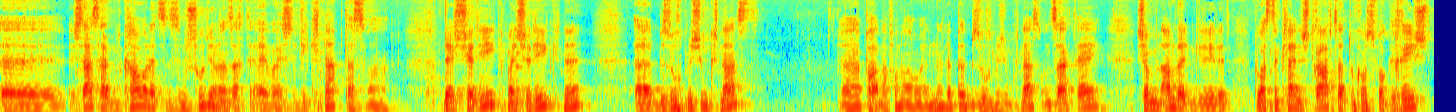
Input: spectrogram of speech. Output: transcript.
äh, ich saß halt mit Kauer letztens im Studio und dann sagte er, ey, weißt du, wie knapp das war? Der Sherik, mein Sherik, ne, äh, besucht mich im Knast, äh, Partner von AON, ne, der be- besucht mich im Knast und sagt, hey, ich habe mit Anwälten geredet, du hast eine kleine Straftat, du kommst vor Gericht,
